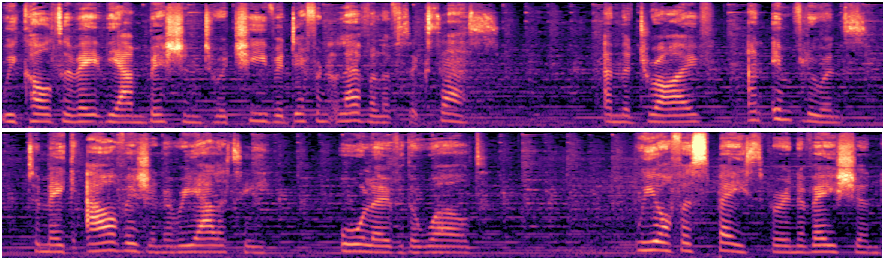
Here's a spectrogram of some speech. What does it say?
We cultivate the ambition to achieve a different level of success, and the drive and influence to make our vision a reality all over the world. We offer space for innovation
